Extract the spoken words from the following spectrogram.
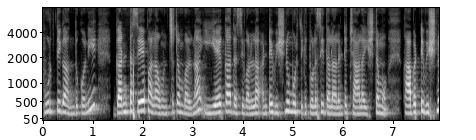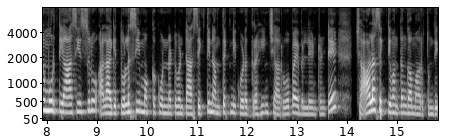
పూర్తిగా అందుకొని గంటసేపు అలా ఉంచటం వలన ఈ ఏకాదశి వల్ల అంటే విష్ణుమూర్తికి తులసి దళాలంటే చాలా ఇష్టము. కాబట్టి విష్ణుమూర్తి ఆశీస్సులు అలాగే తులసి మొక్కకు ఉన్నటువంటి ఆ శక్తిని అంతటిని కూడా గ్రహించి ఆ రూపాయి బిల్ ఏంటంటే చాలా శక్తివంతంగా మారుతుంది.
